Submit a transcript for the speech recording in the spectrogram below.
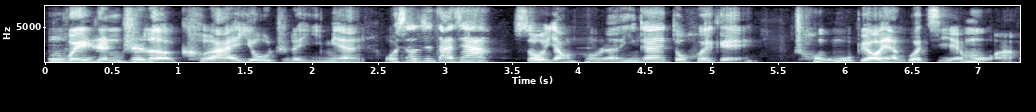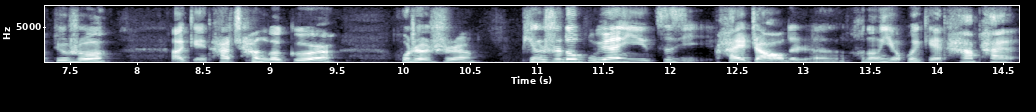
不为人知的可爱幼稚的一面。我相信大家所有养宠人应该都会给宠物表演过节目啊，比如说。啊，给它唱个歌，或者是平时都不愿意自己拍照的人，可能也会给它拍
